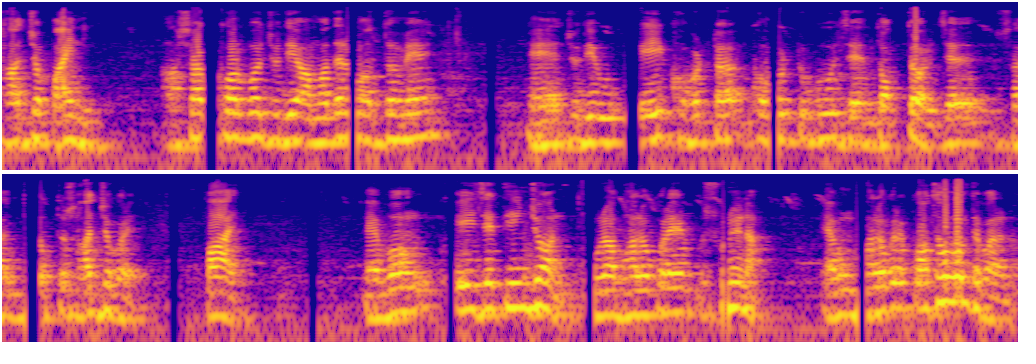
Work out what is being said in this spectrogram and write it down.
সাহায্য পায়নি। আশা করব যদি আমাদের মাধ্যমে যদি এই খবরটা, খবরটুকু যে দপ্তর যে দপ্তর সাহায্য করে, পায়, এবং এই যে তিনজন, ওরা ভালো করে শুনে না, এবং ভালো করে কথা বলতে পারে না,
